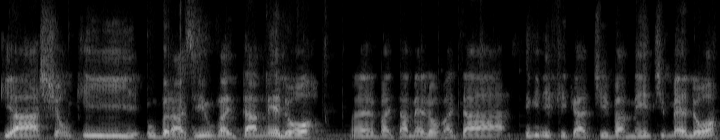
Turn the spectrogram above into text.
que acham que o Brasil vai estar melhor, né? vai estar melhor, vai estar significativamente melhor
